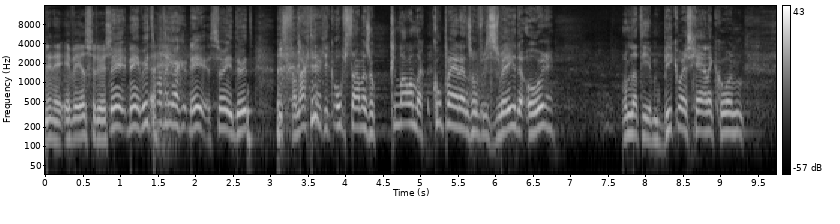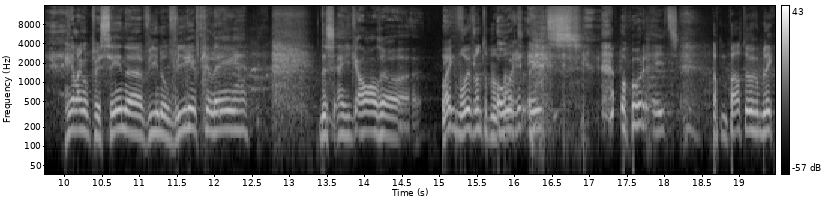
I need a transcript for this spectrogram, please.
Nee, nee, even heel serieus. Nee, nee, weet je wat er gaat... Nee, sorry, dude. Dus vannacht ga ik opstaan met zo'n knallende koppijn en zo'n verzweerde oor. Omdat die een biek waarschijnlijk gewoon heel lang op het wc in de 404 heeft gelegen. Dus En ik allemaal zo... wat ik mooi vond op een bepaald, Oor-aids. Oor-aids. op een bepaald ogenblik,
